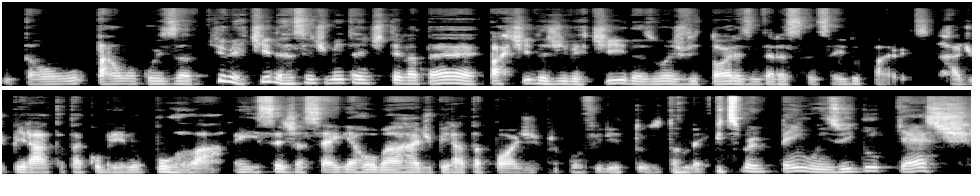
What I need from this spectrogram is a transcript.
então tá uma coisa divertida. Recentemente a gente teve até partidas divertidas, umas vitórias interessantes aí do Pirates. Rádio Pirata tá cobrindo por lá. Aí você já segue arroba Rádio Pirata Pod pra conferir tudo também. Pittsburgh Penguins, o Iglocast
